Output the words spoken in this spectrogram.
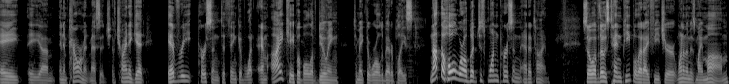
a, a um, an empowerment message of trying to get every person to think of what am I capable of doing to make the world a better place. Not the whole world, but just one person at a time. So of those 10 people that I feature, one of them is my mom,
